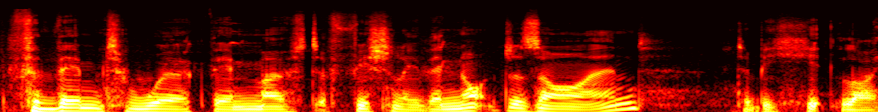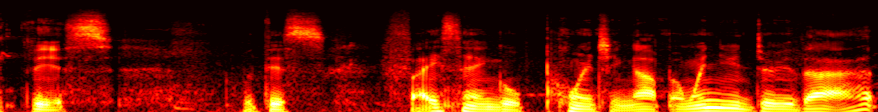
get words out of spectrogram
for them to work their most efficiently. They're not designed to be hit like this with this face angle pointing up. And when you do that,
